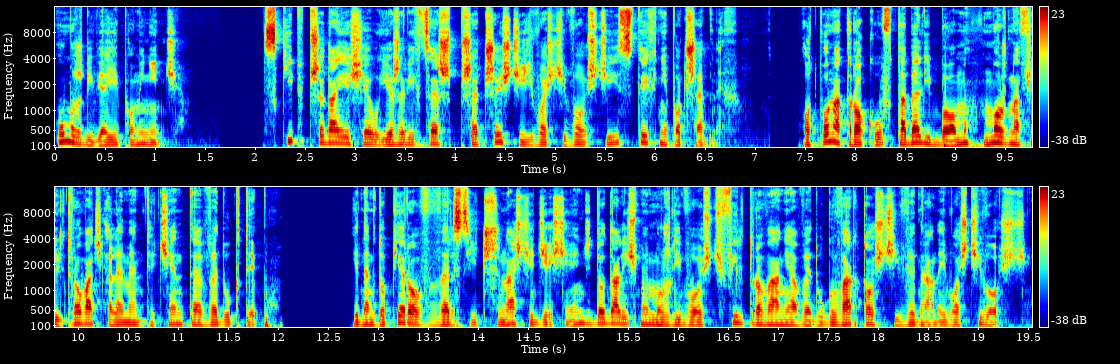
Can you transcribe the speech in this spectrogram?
umożliwia jej pominięcie. Skip przydaje się, jeżeli chcesz przeczyścić właściwości z tych niepotrzebnych. Od ponad roku w tabeli BOM można filtrować elementy cięte według typu. Jednak dopiero w wersji 13.10 dodaliśmy możliwość filtrowania według wartości wybranej właściwości.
